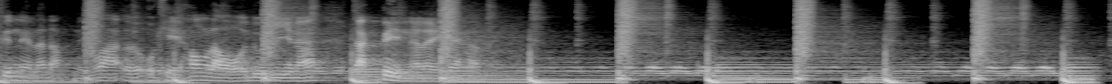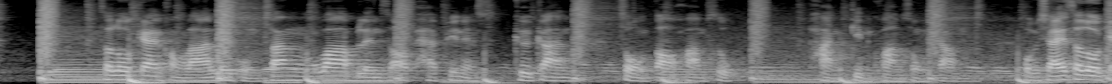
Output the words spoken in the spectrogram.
ขึ้นในระดับหนึ่งว่า เออโอเค ห้องเราดูดีนะ จากกลิ่นอะไรเงี้ยครับ สโลแกนของร้านเลยผมตั้งว่า blends of happiness คือการส่งต่อความสุขผ่านกลิ่นความทรงจำผมใช้สโลแก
